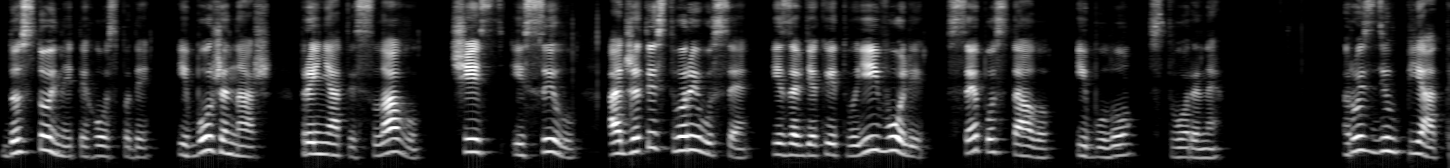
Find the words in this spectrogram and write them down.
Достойний ти, Господи, і Боже наш, прийняти славу, честь і силу, адже Ти створив усе, і завдяки Твоїй волі все постало і було створене. Розділ 5.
